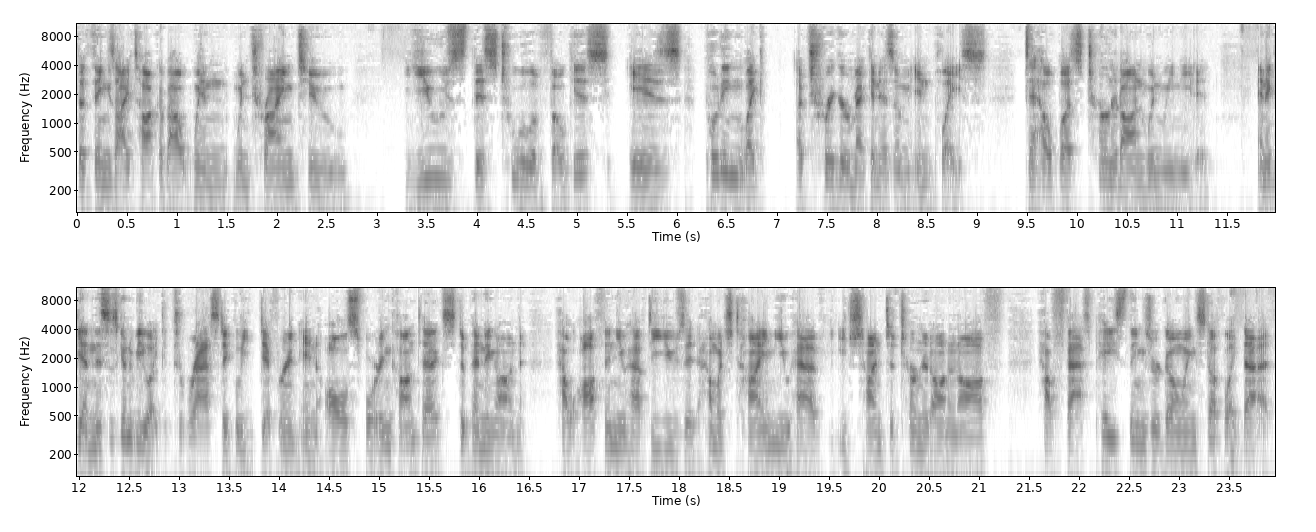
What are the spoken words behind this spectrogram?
the things I talk about when when trying to use this tool of focus is putting like a trigger mechanism in place to help us turn it on when we need it. And again, this is going to be like drastically different in all sporting contexts, depending on how often you have to use it, how much time you have each time to turn it on and off, how fast paced things are going, stuff like that.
